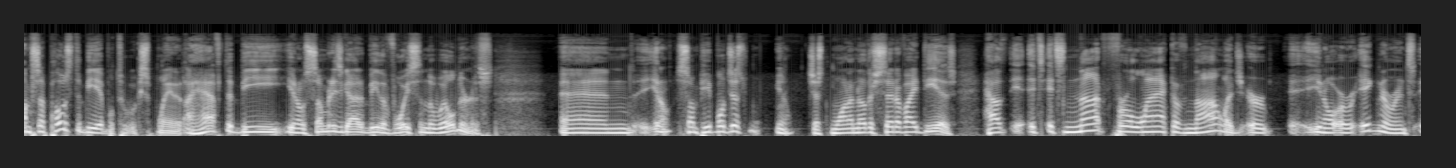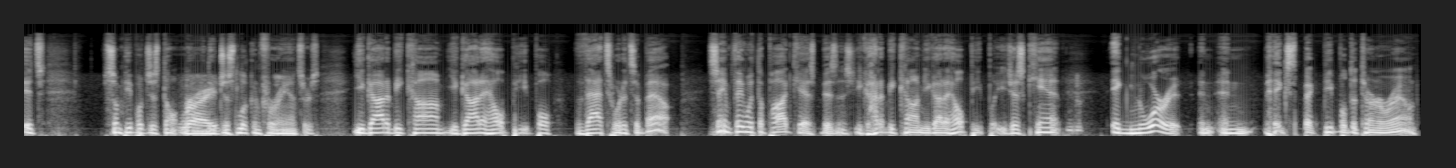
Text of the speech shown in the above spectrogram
I'm supposed to be able to explain it. I have to be, you know, somebody's got to be the voice in the wilderness. And you know, some people just, you know, just want another set of ideas. How it's it's not for a lack of knowledge or you know or ignorance. It's some people just don't know. They're just looking for answers. You got to be calm. You got to help people. That's what it's about. Same thing with the podcast business. You got to be calm. You got to help people. You just can't ignore it and, and expect people to turn around.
